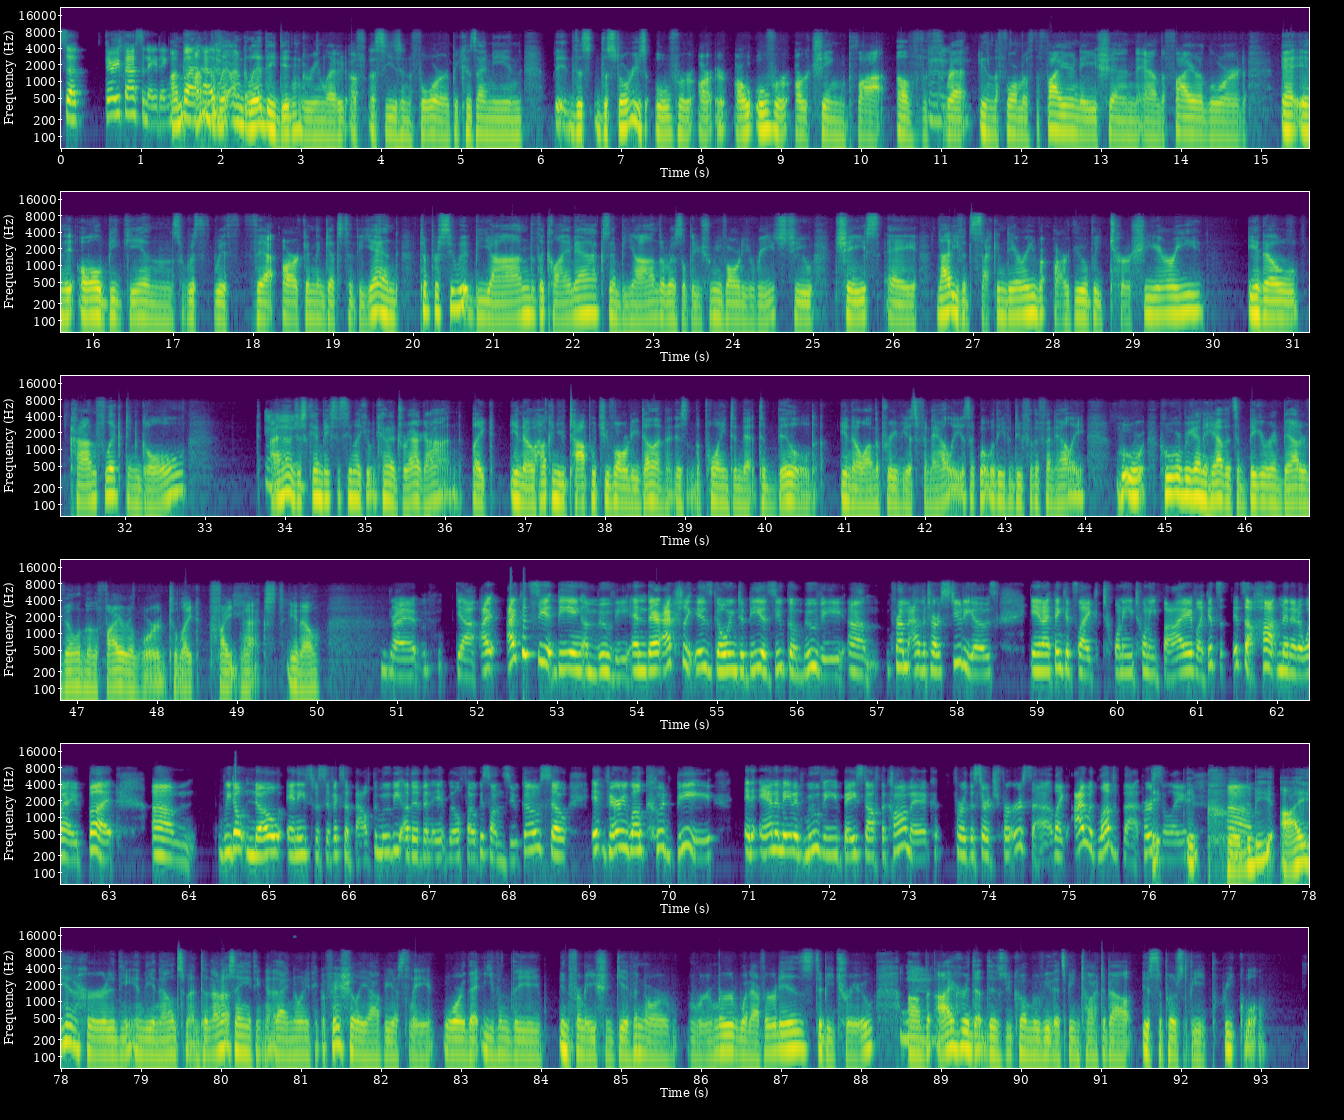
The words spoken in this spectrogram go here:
so very fascinating, I'm but, I'm um glad I'm glad they didn't greenlight a, a season four because I mean this the story's over our, ar- overarching plot of the threat Mhm, in the form of the Fire Nation and the Fire Lord, and, and it all begins with with that arc and then gets to the end to pursue it beyond the climax and beyond the resolution we've already reached to chase a not even secondary but arguably tertiary you know, conflict and goal, I don't know, it mhm. just kind of makes it seem like it would kind of drag on. Like, you know, how can you top what you've already done? Isn't the point in that to build, you know, on the previous finale? It's like, what would they even do for the finale? Who who are we going to have that's a bigger and badder villain than the Fire Lord to like fight next? You know? Right. Yeah, I I could see it being a movie, and there actually is going to be a Zuko movie, um, from Avatar Studios, and I think it's, like, 2025, like, it's it's a hot minute away, but, um, we don't know any specifics about the movie other than it will focus on Zuko, so it very well could be an animated movie based off the comic for The Search for Ursa, like, I would love that personally. it could Um be. I had heard in the in the announcement, and I'm not saying anything that I know anything officially, obviously, or that even the information given or rumored, whatever it is, to be true. Um, but. I heard that the Zuko movie that's being talked about is supposedly a prequel.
